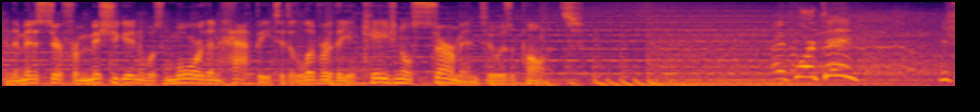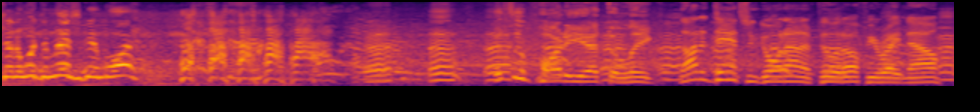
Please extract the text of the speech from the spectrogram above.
And the minister from Michigan was more than happy to deliver the occasional sermon to his opponents. Hey, 14, you should have went to Michigan, boy. It's a party at the Linc. A lot of dancing going on in Philadelphia right now,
